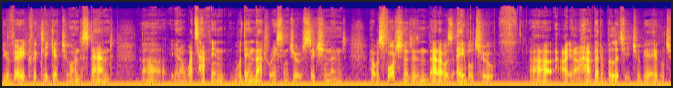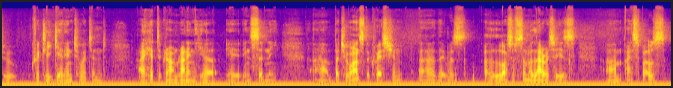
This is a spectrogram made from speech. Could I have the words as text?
you very quickly get to understand, uh, you know, what's happening within that racing jurisdiction. And I was fortunate in that I was able to, uh, you know, have that ability to be able to quickly get into it. And I hit the ground running here in Sydney. Uh, but to answer the question, uh, there was a lot of similarities. Um, I suppose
